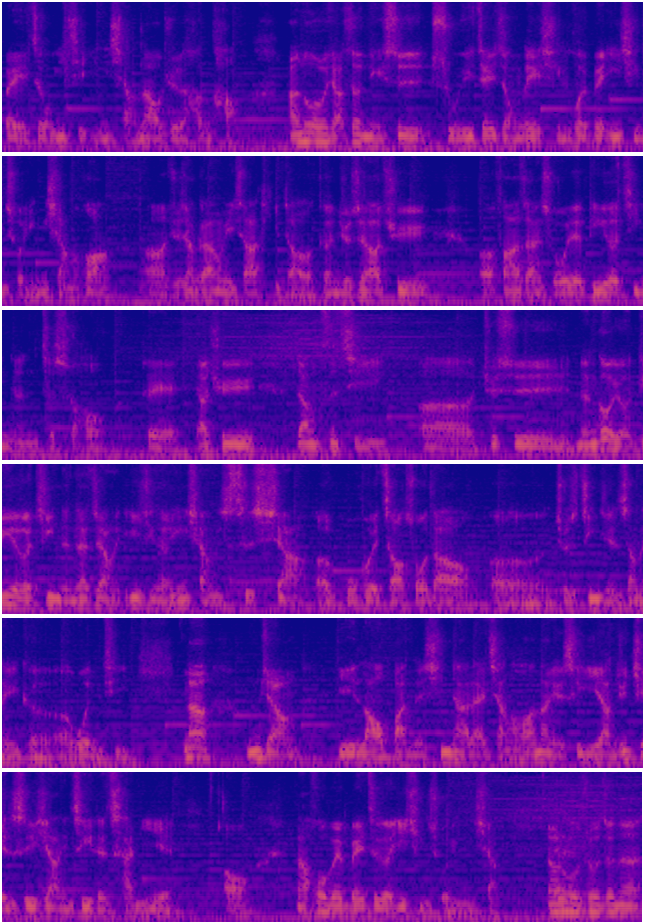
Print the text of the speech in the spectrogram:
被这种疫情影响，那我觉得很好。那如果假设你是属于这种类型会被疫情所影响的话，呃，就像刚刚李莎提到的，可能就是要去呃发展所谓的第二技能。这时候，对，要去让自己呃就是能够有第二个技能，在这样疫情的影响之下，而不会遭受到呃就是金钱上的一个呃问题。那我们讲以老板的心态来讲的话，那也是一样，去检视一下你自己的产业。哦，那会不会被这个疫情所影响？那如果说真的，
